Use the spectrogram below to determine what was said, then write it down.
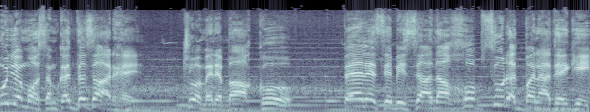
मुझे मौसम का इंतज़ार है जो मेरे बाग को पहले से भी ज़्यादा खूबसूरत बना देगी।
